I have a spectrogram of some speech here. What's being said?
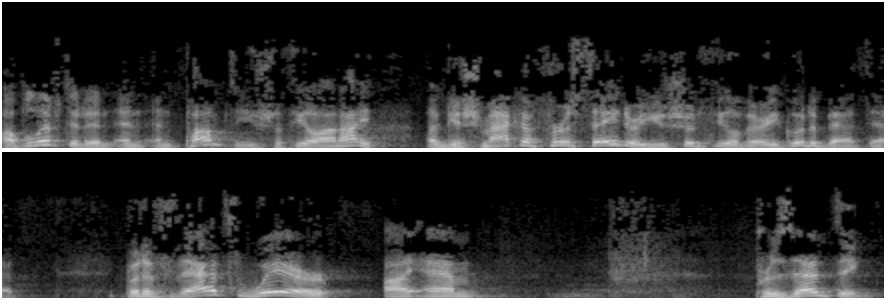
uplifted and, and, and pumped. You should feel on high. A Geshmaka first Seder, you should feel very good about that. But if that's where I am presenting,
